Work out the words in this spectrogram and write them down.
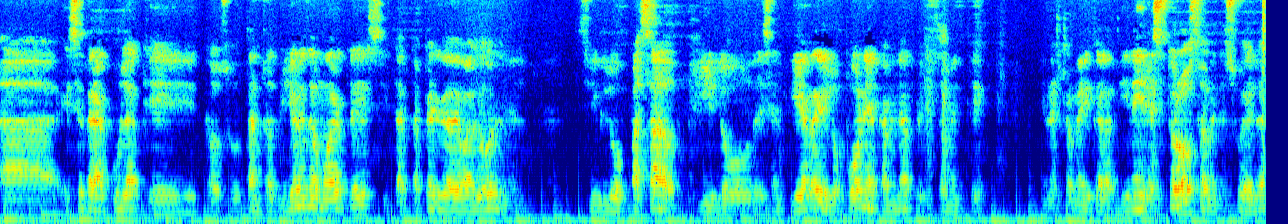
a ese Drácula que causó tantas millones de muertes y tanta pérdida de valor en el siglo pasado y lo desentierra y lo pone a caminar precisamente en nuestra América Latina y destroza Venezuela.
